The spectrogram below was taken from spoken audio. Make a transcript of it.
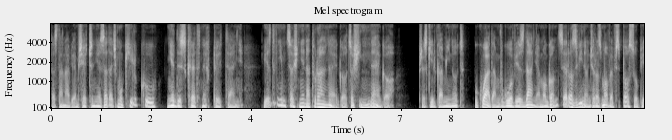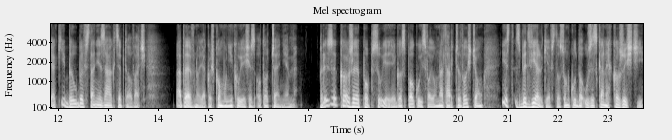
Zastanawiam się, czy nie zadać mu kilku niedyskretnych pytań. Jest w nim coś nienaturalnego, coś innego. Przez kilka minut Układam w głowie zdania mogące rozwinąć rozmowę w sposób, jaki byłby w stanie zaakceptować. Na pewno jakoś komunikuje się z otoczeniem. Ryzyko, że popsuje jego spokój swoją natarczywością, jest zbyt wielkie w stosunku do uzyskanych korzyści,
